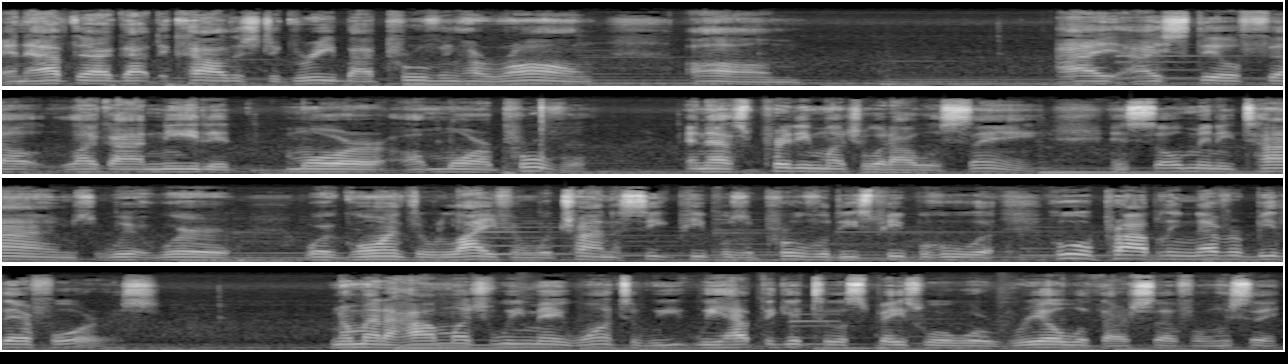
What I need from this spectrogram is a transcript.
and after I got the college degree by proving her wrong um, I I still felt like I needed more uh, more approval and that's pretty much what I was saying and so many times we're, we're we're going through life and we're trying to seek people's approval these people who will, who will probably never be there for us No matter how much we may want to, we, we have to get to a space where we're real with ourselves and we say,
